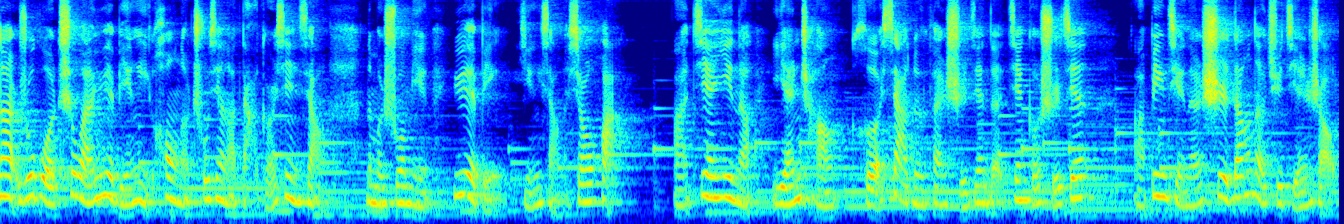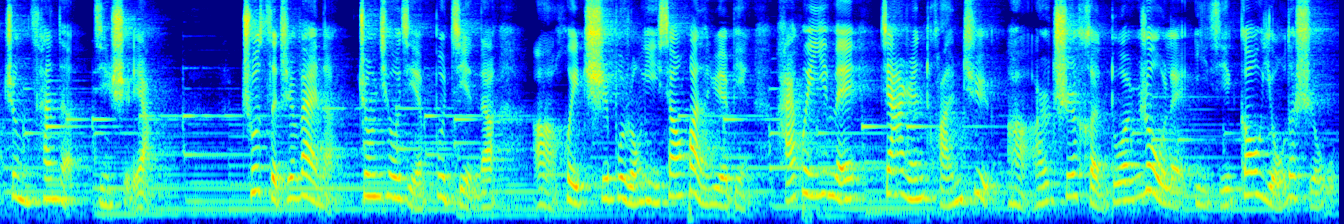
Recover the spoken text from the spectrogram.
那如果吃完月饼以后呢，出现了打嗝现象，那么说明月饼影响了消化啊，建议呢延长和下顿饭时间的间隔时间啊，并且呢适当的去减少正餐的进食量。除此之外呢，中秋节不仅呢啊会吃不容易消化的月饼，还会因为家人团聚啊而吃很多肉类以及高油的食物。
